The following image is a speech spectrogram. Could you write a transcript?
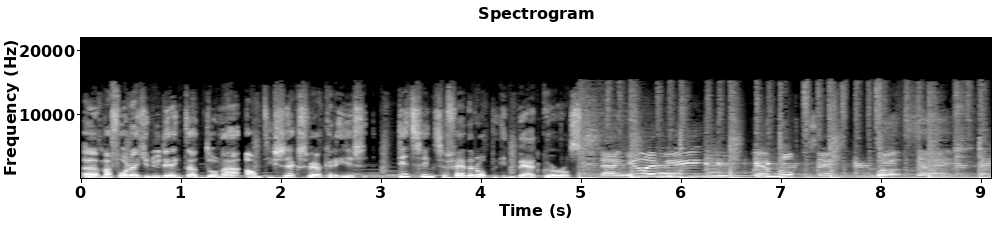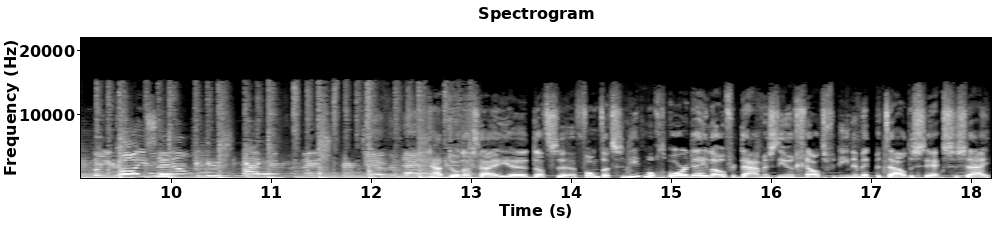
Eh, maar voordat je nu denkt dat Donna anti-sekswerker is, dit zingt ze verderop in Bad Girls. Donna zei eh, dat ze vond dat ze niet mocht oordelen over dames die hun geld verdienen met betaalde seks. Ze zei,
